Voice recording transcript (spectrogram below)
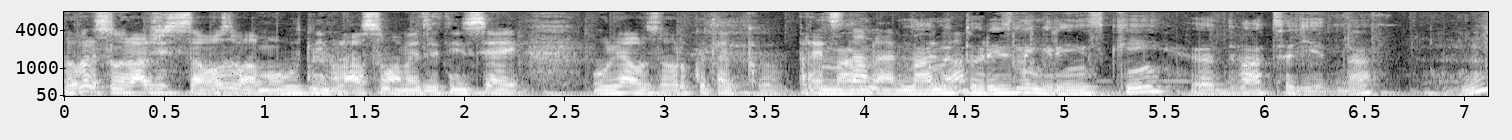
Dobre, som rád, že si sa ozval mohutným hlasom a medzi tým si aj ulial vzorku, tak predstav Má, Máme tu Riesling Rínsky 21. Mhm.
